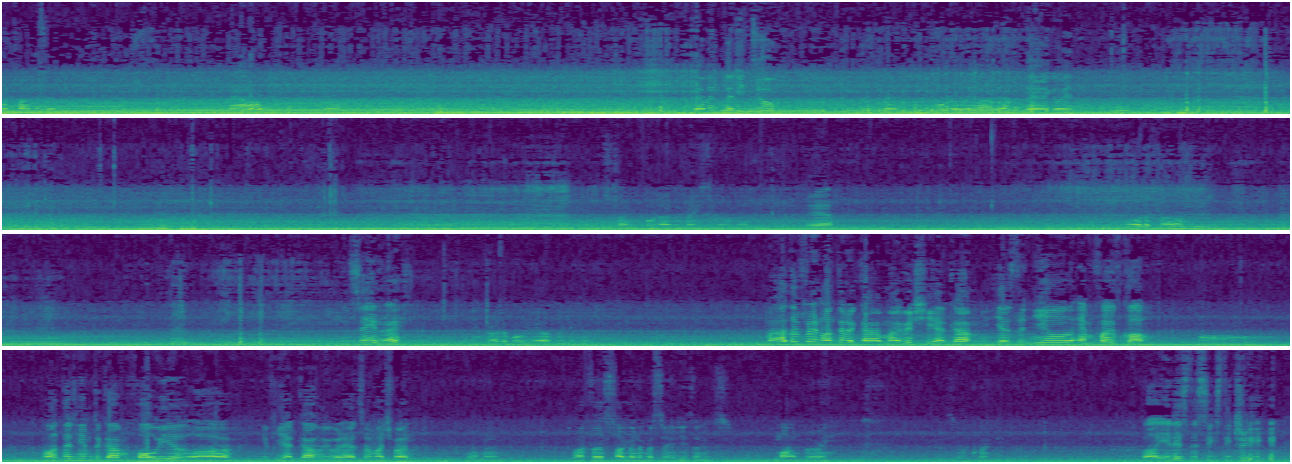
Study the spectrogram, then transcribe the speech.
What time is it? Now, 11.32. Okay. Go now, yeah? Yeah, go in. Just to pull down the a little bit. Yeah. What a car. Insane, right? Incredible, yeah, really good. My other friend wanted to come. I wish he had come. He has the new M5 Com. Oh, I wanted him to come four wheel, or if he had come, we would have had so much fun. yeah, man. It's my first time in a Mercedes and it's mind blowing. so quick. Well, it is the 63.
